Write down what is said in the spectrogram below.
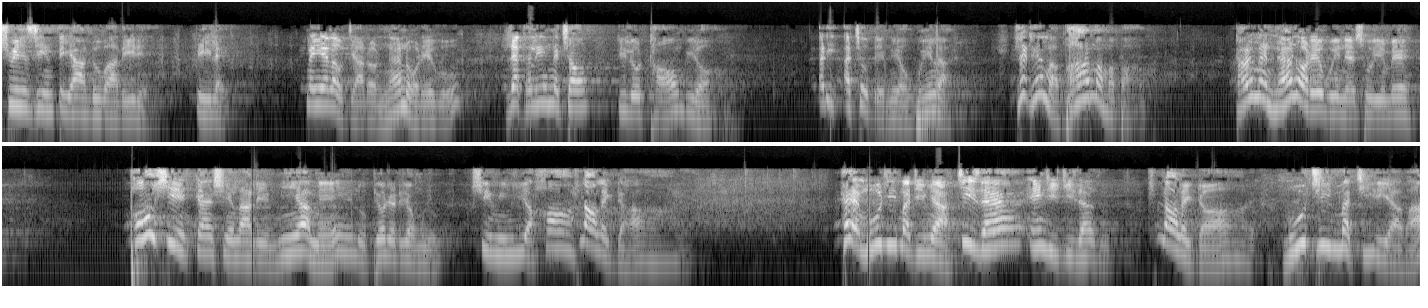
ရွှေစင်တရားလိုပါသေးတယ်ပေးလိုက်နှစ်ရက်လောက်ကြာတော့နန်းတော်တွေကိုလက်ကလေးနှစ်ချောင်းဒီလိုထောင်းပြီးတော့အဲ့ဒီအချုပ်တဲ့နှစ်ယောက်ဝင်လာတယ်လက်ထဲမှာဘာမှမပါဘူးဒါပေမဲ့နန်းတော်တွေဝင်နေဆိုရင်ပဲ ဖုံးရှင်ကန်ရှင်သားလေးမြင်ရမယ်လို့ပြောတဲ့တယောက်မလို့ရှင်မင်းကြီးကဟာလှလိုက်တာဟဲ့မူကြီးမတ်ကြီးများကြည်စမ်းအင်ကြီးကြည်စမ်းဆိုလှလိုက်တာတဲ့မူကြီးမတ်ကြီးတွေကပါ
